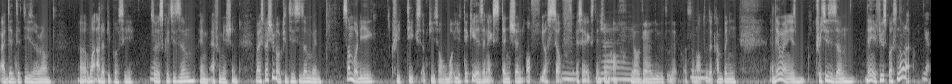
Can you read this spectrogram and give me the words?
identities around uh, what other people say. So it's criticism and affirmation. But especially for criticism, when somebody critiques a piece of work, you take it as an extension of yourself, as an extension of your value to that person or to the company. And then when it's criticism, then it feels personal lah. Yep.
